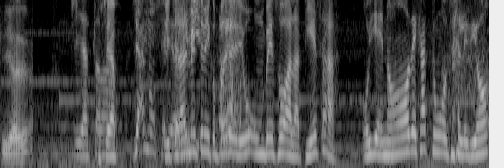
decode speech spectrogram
que ya Y ya estaba. O sea, literalmente mi compadre le dio un beso a la tiesa. Oye, no, deja tú, o sea, le dio.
